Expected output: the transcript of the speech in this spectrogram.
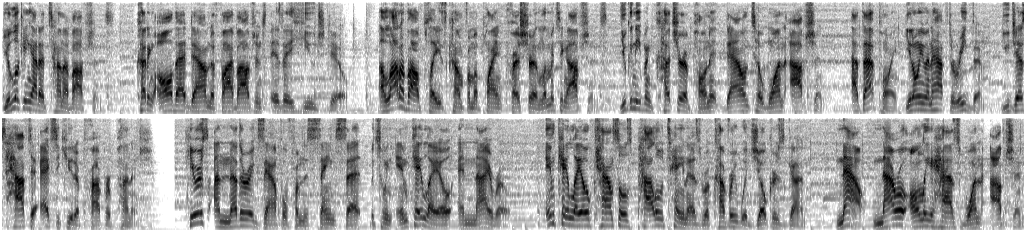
You're looking at a ton of options. Cutting all that down to five options is a huge deal. A lot of outplays come from applying pressure and limiting options. You can even cut your opponent down to one option. At that point, you don't even have to read them. You just have to execute a proper punish. Here's another example from the same set between MKLeo and Nairo. MKLeo cancels Palutena's recovery with Joker's gun. Now, Nairo only has one option.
